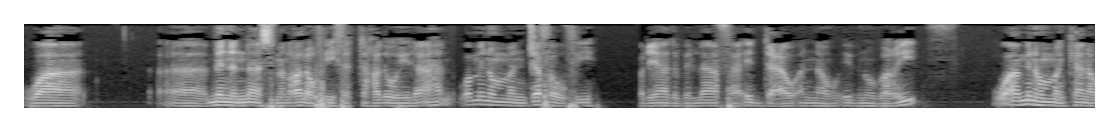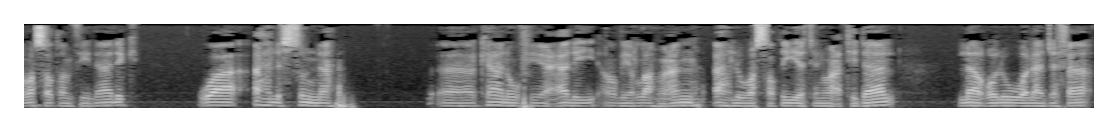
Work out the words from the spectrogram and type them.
و من الناس من غلوا فيه فاتخذوه إلها ومنهم من جفوا فيه والعياذ بالله فادعوا أنه ابن بغي ومنهم من كان وسطا في ذلك وأهل السنة آه، كانوا في علي رضي الله عنه أهل وسطية واعتدال لا غلو ولا جفاء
